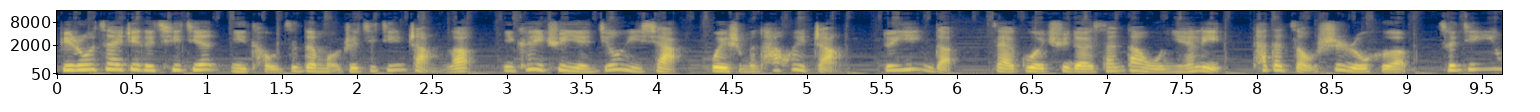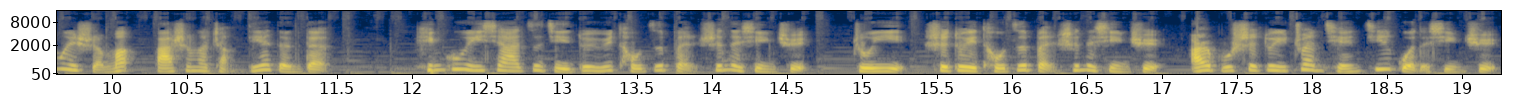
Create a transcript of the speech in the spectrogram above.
比如在这个期间，你投资的某只基金涨了，你可以去研究一下为什么它会涨，对应的，在过去的三到五年里，它的走势如何，曾经因为什么发生了涨跌等等，评估一下自己对于投资本身的兴趣，注意是对投资本身的兴趣，而不是对赚钱结果的兴趣。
